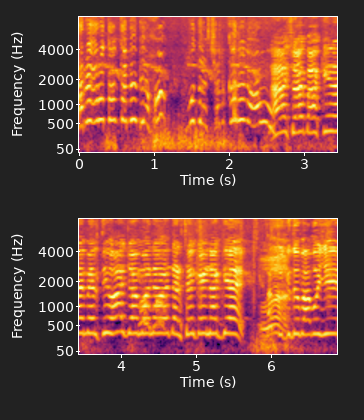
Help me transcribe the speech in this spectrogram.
અરે અરે તો તમે બેહો હું દર્શન કરીને આવું. હા સાહેબ બાકી ના મેલતી હોય જો મને દર્શન કરી નાખજે. કીધું બાબુજી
